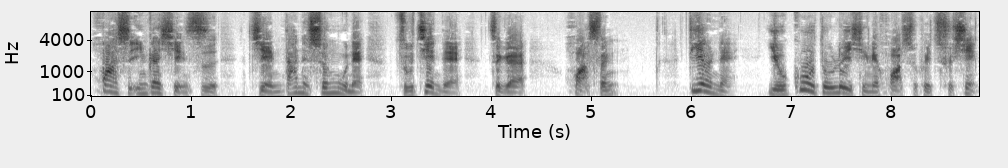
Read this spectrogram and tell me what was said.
化石应该显示简单的生物呢逐渐的这个化生。第二呢，有过渡类型的化石会出现，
